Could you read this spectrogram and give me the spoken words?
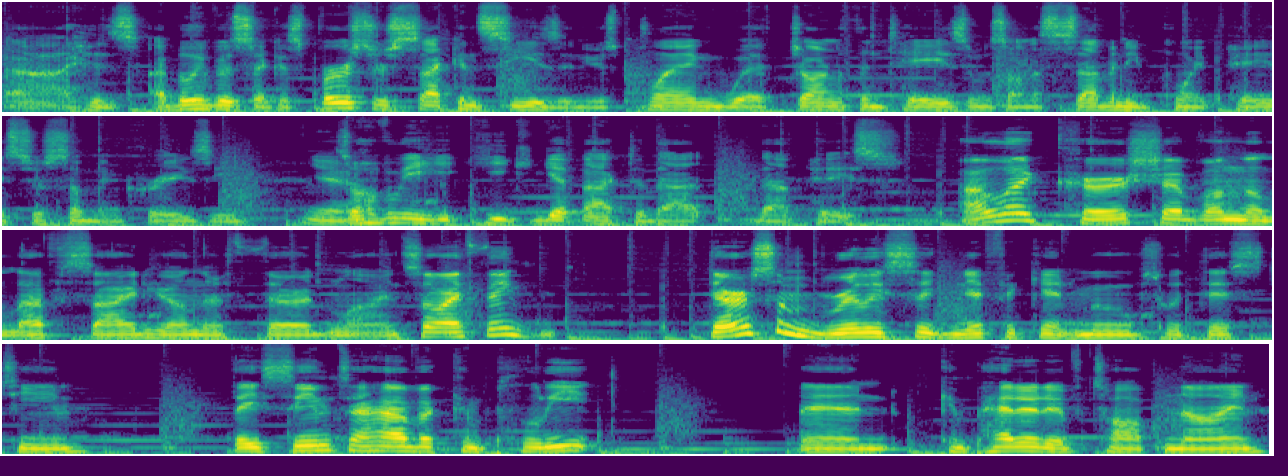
uh, his. I believe it was like his first or second season. He was playing with Jonathan Toews and was on a 70 point pace or something crazy. Yeah. So hopefully, he, he can get back to that that pace. I like Kurashev on the left side here on their third line. So I think there are some really significant moves with this team. They seem to have a complete and competitive top nine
